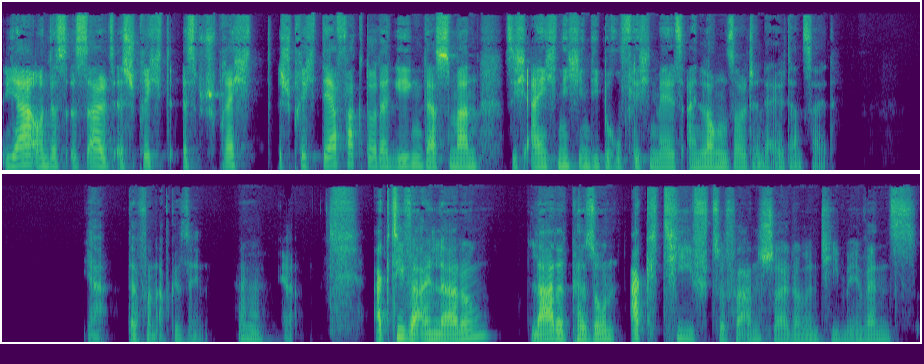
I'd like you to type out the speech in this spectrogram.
ja, und es ist halt, es spricht, es spricht, es spricht der Faktor dagegen, dass man sich eigentlich nicht in die beruflichen Mails einloggen sollte in der Elternzeit. Ja, davon abgesehen. Mhm. Aktive Einladung ladet Personen aktiv zu Veranstaltungen, Team-Events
